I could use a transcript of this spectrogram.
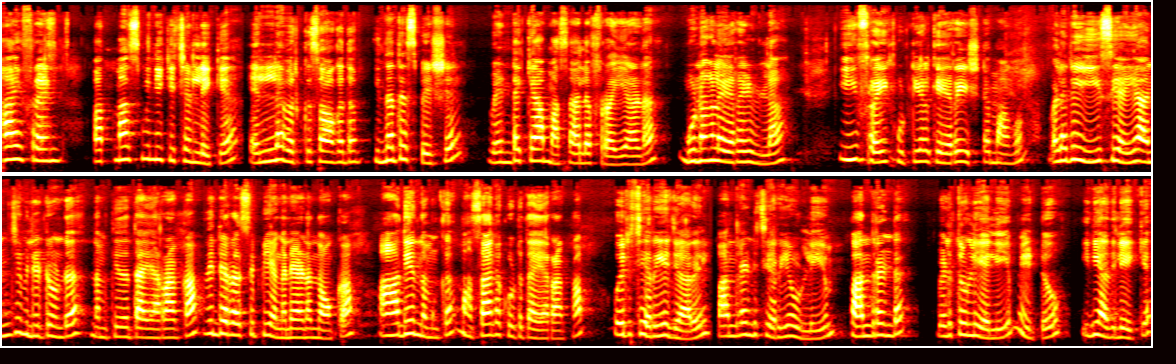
ഹായ് ഫ്രണ്ട് പത്മാസ് മിനി കിച്ചണിലേക്ക് എല്ലാവർക്കും സ്വാഗതം. ഇന്നത്തെ സ്പെഷ്യൽ വെണ്ടയ്ക്ക മസാല ഫ്രൈ ആണ് ഗുണങ്ങളേറെയുള്ള ഈ ഫ്രൈ കുട്ടികൾക്ക് ഏറെ ഇഷ്ടമാകും. വളരെ ഈസിയായി അഞ്ച് മിനിറ്റ് കൊണ്ട് നമുക്കിത് തയ്യാറാക്കാം. ഇതിന്റെ റെസിപ്പി എങ്ങനെയാണെന്ന് നോക്കാം. ആദ്യം നമുക്ക് മസാലക്കൂട്ട് തയ്യാറാക്കാം. ഒരു ചെറിയ ജാറിൽ പന്ത്രണ്ട് ചെറിയ ഉള്ളിയും പന്ത്രണ്ട് വെളുത്തുള്ളി അലിയും ഇട്ടു. ഇനി അതിലേക്ക്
